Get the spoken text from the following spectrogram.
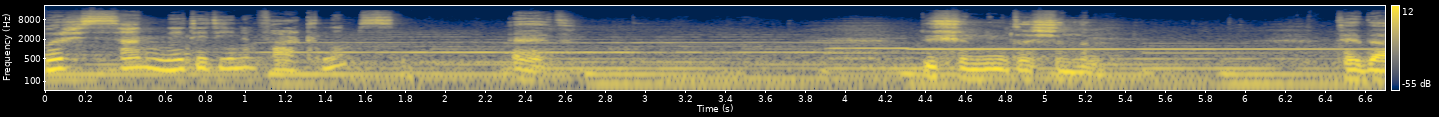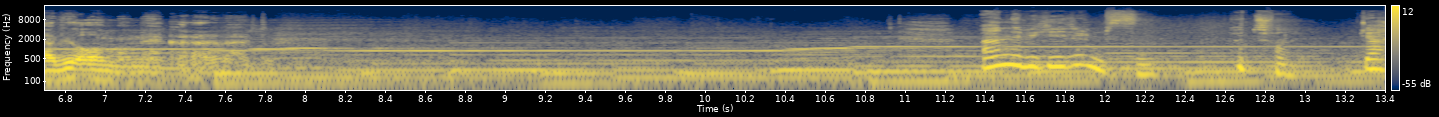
Barış sen ne dediğinin farkında mısın? Evet. Düşündüm taşındım. Tedavi olmamaya karar verdim. Ben de bir gelir misin? Lütfen gel.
